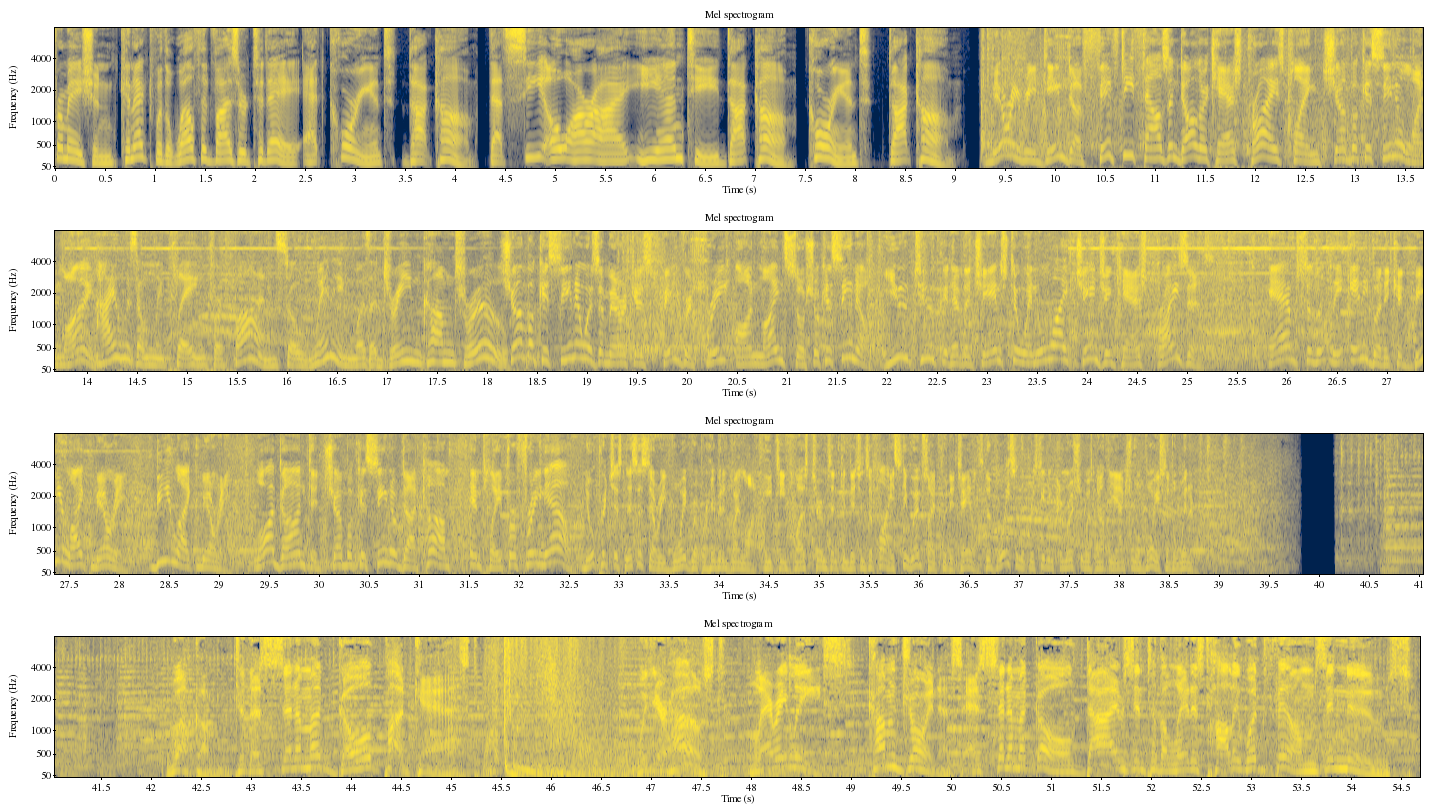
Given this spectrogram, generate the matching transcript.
connect with a wealth advisor today at corient.com. That's C O R I E N T.com. Corient.com. Mary redeemed a $50,000 cash prize playing Chumba Casino online. I was only playing for fun, so winning was a dream come true. Chumba Casino is America's favorite free online social casino. You too could have the chance to win life changing cash prizes. Absolutely anybody could be like Mary. Be like Mary. Log on to ChumbaCasino.com and play for free now. No purchase necessary. Void where prohibited by law. 18 plus terms and conditions apply. See website for details. The voice in the preceding commercial was not the actual voice of the winner. Welcome to the Cinema Gold Podcast with your host, Larry Leese. Come join us as Cinema Gold dives into the latest Hollywood films and news.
